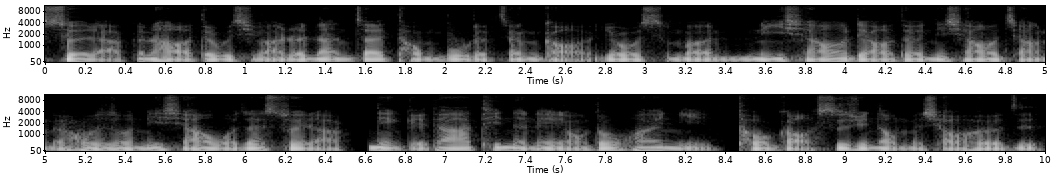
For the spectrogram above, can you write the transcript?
睡了，跟好了，对不起嘛，仍然在同步的征稿。有什么你想要聊的，你想要讲的，或者说你想要我在睡了念给大家听的内容，都欢迎你投稿私讯到我们小盒子。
